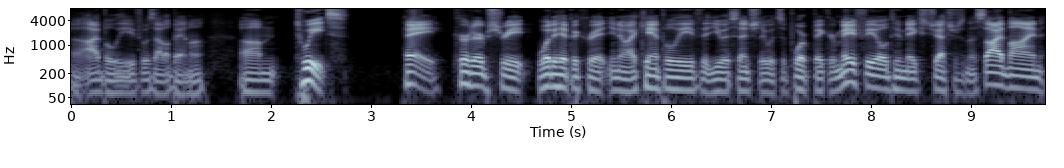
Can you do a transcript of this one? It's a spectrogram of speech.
uh, I believe it was Alabama, um, tweets hey, Kirk Herbstreit, what a hypocrite. You know, I can't believe that you essentially would support Baker Mayfield, who makes gestures on the sideline,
